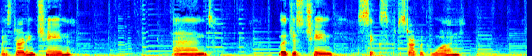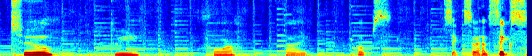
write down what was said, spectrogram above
my starting chain, and let's just chain six to start with one two three four five oops six so I have six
